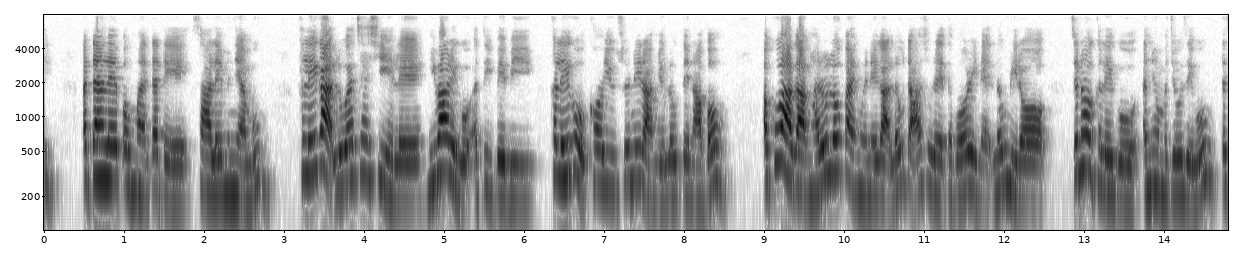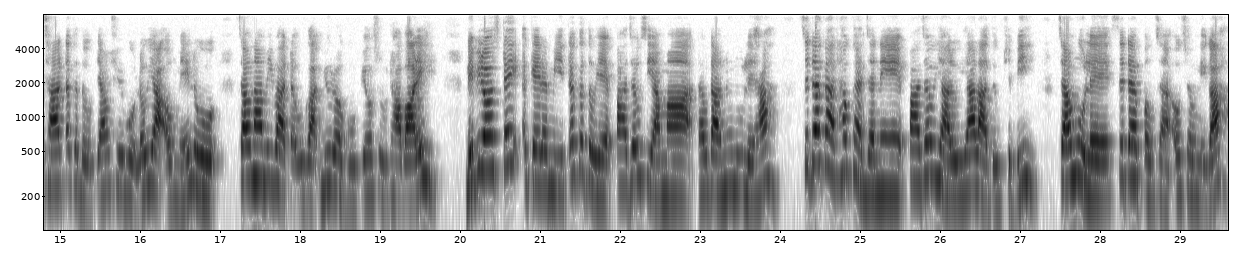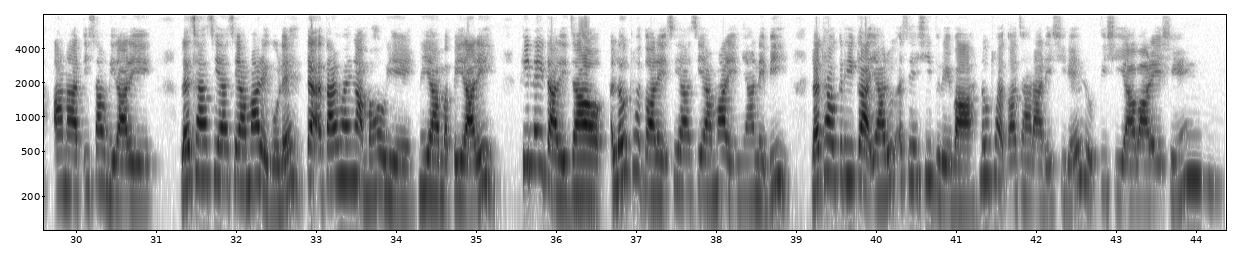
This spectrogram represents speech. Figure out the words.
အတန်းလဲပုံမှန်တက်တယ်စားလဲမညံ့ဘူး။ကလေးကလိုအပ်ချက်ရှိရင်လဲမိဘတွေကိုအတိပေးပြီးကလေးကိုခေါ်ယူဆွေးနွေးတာမျိုးလုပ်တင်တာပေါ့။အခုဟာကငါတို့လုတ်ပိုင်ခွင်တွေကလုတ်တာဆိုတဲ့သဘောတွေနဲ့လုံနေတော့ကျွန်တော်ကလေးကိုအညွန့်မကြိုးစေဘူးတခြားတက္ကသိုလ်ပြောင်းရွှေ့ဖို့လုပ်ရအောင်မယ်လို့ ကျောင်းသားမိဘတအူးကမြို့တော်ကိုပြောဆိုထားပါတယ်။နေပြည်တော် State Academy တက္ကသိုလ်ရဲ့ပါချုပ်ဆရာမဒေါက်တာနုနုလေဟာစစ်တပ်ကထောက်ခံချက်နဲ့ပါချုပ်ရာလူရလာသူဖြစ်ပြီးကျောင်းကိုလည်းစစ်တပ်ပုံစံအုပ်ချုပ်နေကအာဏာတိစောက်နေတာတွေလက်ချဆရာဆရာမတွေကိုလည်းတက်အတိုင်းဝိုင်းကမဟုတ်ရင်နေရာမပေးတာတွေဖိနှိပ်တာတွေကြောင့်အလုတ်ထွက်သွားတဲ့ဆရာဆရာမတွေများနေပြီးလက်ထောက်ကတိကယာရုအဆင့်ရှိသူတွေပါနှုတ်ထွက်သွားကြတာတွေရှိတယ်လို့သိရှိရပါတယ်ရှင်။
